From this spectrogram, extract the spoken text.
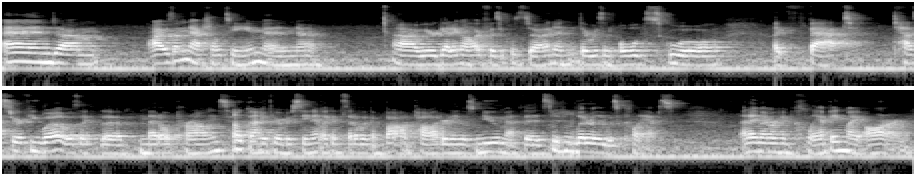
And um, I was on the national team, and uh, uh, we were getting all our physicals done. And there was an old school, like fat tester, if you will. Was like the metal prongs. Okay. I don't know if you've ever seen it. Like instead of like a bod pod or any of those new methods, Mm-hmm. it literally was clamps. And I remember him clamping my arm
